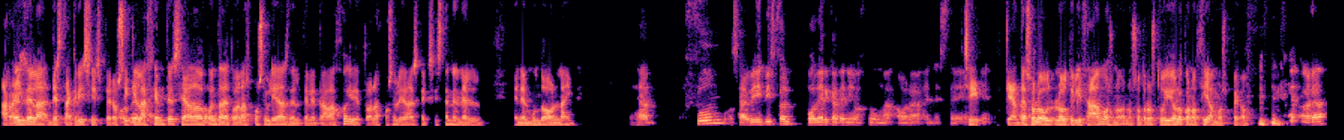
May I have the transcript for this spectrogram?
A raíz de, la, de esta crisis, pero sí que la gente se ha dado cuenta de todas las posibilidades del teletrabajo y de todas las posibilidades que existen en el, en el mundo online. O sea, Zoom, o sea, habéis visto el poder que ha tenido Zoom ahora en este... Sí, que antes solo lo utilizábamos, ¿no? Nosotros tú y yo lo conocíamos, pero... ahora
